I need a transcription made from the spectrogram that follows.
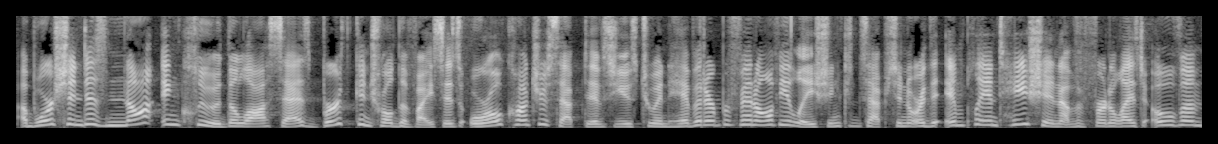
abortion does not include, the law says, birth control devices, oral contraceptives used to inhibit or prevent ovulation, conception, or the implantation of a fertilized ovum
